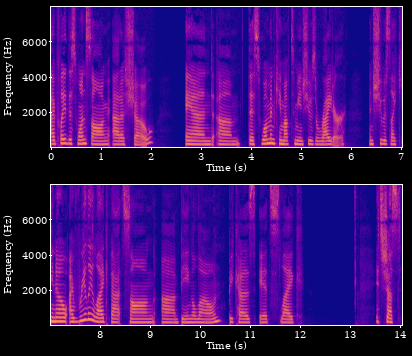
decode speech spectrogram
I played this one song at a show, and um, this woman came up to me and she was a writer, and she was like, you know, I really like that song, uh, "Being Alone," because it's like, it's just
